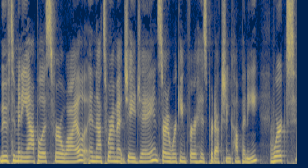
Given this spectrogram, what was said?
moved to Minneapolis for a while. And that's where I met JJ and started working for his production company. Worked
